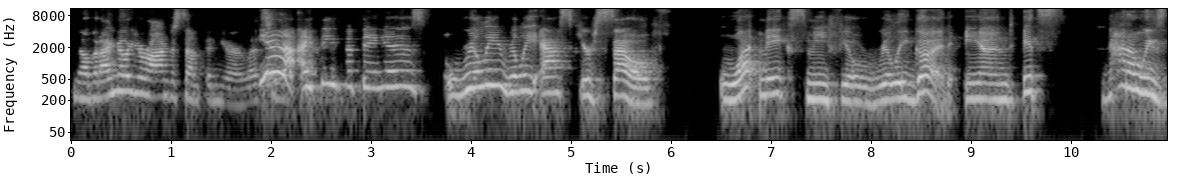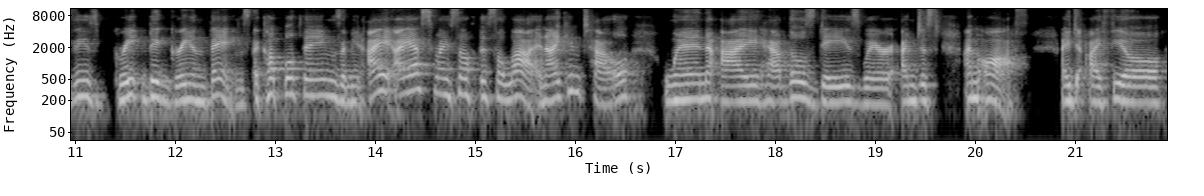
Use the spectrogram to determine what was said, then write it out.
No, but I know you're on to something here. Let's. Yeah. I think the thing is really, really ask yourself what makes me feel really good. And it's not always these great big grand things. A couple things i mean i i ask myself this a lot and i can tell when i have those days where i'm just i'm off. I, I feel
